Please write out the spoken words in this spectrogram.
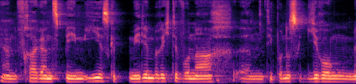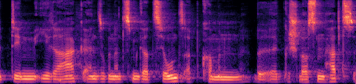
Ja, eine Frage ans BMI. Es gibt Medienberichte, wonach ähm, die Bundesregierung mit dem Irak ein sogenanntes Migrationsabkommen äh, geschlossen hat.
